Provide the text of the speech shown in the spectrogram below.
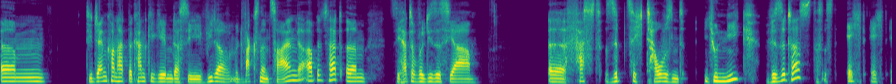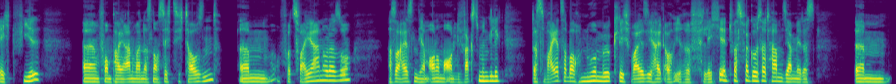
Ähm, die GenCon hat bekannt gegeben, dass sie wieder mit wachsenden Zahlen gearbeitet hat. Ähm, sie hatte wohl dieses Jahr äh, fast 70.000 Unique Visitors. Das ist echt, echt, echt viel. Ähm, vor ein paar Jahren waren das noch 60.000, ähm, vor zwei Jahren oder so. Also heißen, die haben auch nochmal ordentlich Wachstum hingelegt. Das war jetzt aber auch nur möglich, weil sie halt auch ihre Fläche etwas vergrößert haben. Sie haben ja das, ähm,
